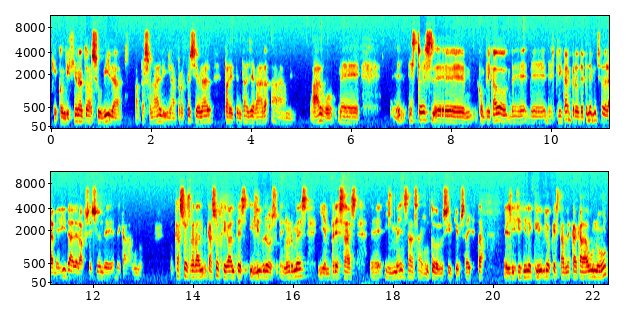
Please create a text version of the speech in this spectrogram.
que, condiciona toda su vida, la personal y la profesional, para intentar llegar a, algo. Eh, esto es eh, complicado de, explicar, pero depende mucho de la medida de la obsesión de, cada uno. Casos, gran, casos gigantes y libros enormes y empresas eh, inmensas hay en todos los sitios. Ahí está el difícil equilibrio que establezca cada uno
